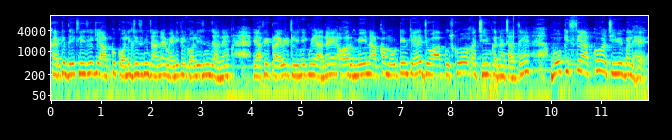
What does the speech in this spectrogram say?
करके देख लीजिए कि आपको कॉलेजेस में जाना है मेडिकल कॉलेज में जाना है या फिर प्राइवेट क्लिनिक में जाना है और मेन आपका मोटिव क्या है जो आप उसको अचीव करना चाहते हैं वो किससे आपको अचीवेबल है?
